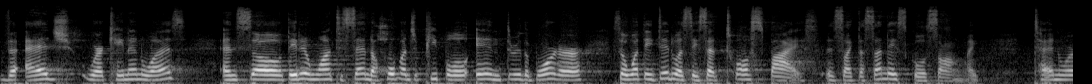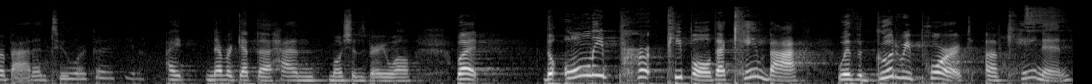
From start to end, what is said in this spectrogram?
the edge where Canaan was. And so they didn't want to send a whole bunch of people in through the border. So what they did was they sent 12 spies. It's like the Sunday school song, like 10 were bad and 2 were good. You know, I never get the hand motions very well. But the only per- people that came back with a good report of Canaan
